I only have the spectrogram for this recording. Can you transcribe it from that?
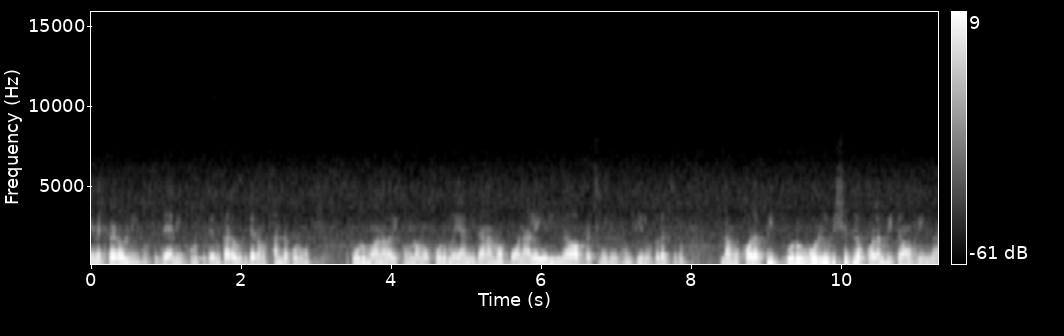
எனக்கு கடவுள் நீ கொடுத்துட்ட நீ கொடுத்துட்டேன்னு கடவுள்கிட்ட நம்ம சண்டை போடுவோம். கூடுமான வரைக்கும் நம்ம பொறுமையாக நிதானமாக போனாலே எல்லா பிரச்சனைகளுக்கும் தீர்வு கிடச்சிரும். நம்ம குழப்பி ஒரு ஒரு விஷயத்தில் குழம்பிட்டோம் அப்படின்னா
